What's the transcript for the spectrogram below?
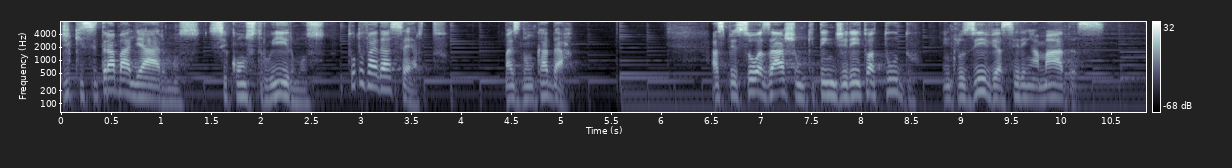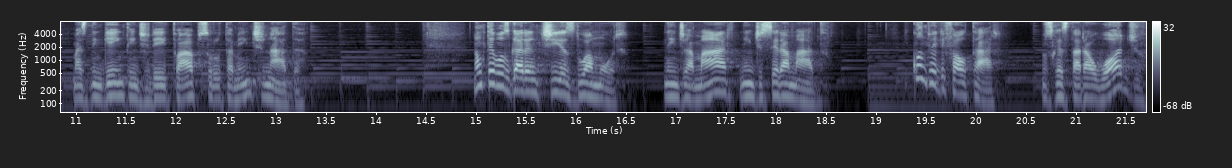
de que se trabalharmos, se construirmos, tudo vai dar certo. Mas nunca dá. As pessoas acham que têm direito a tudo, inclusive a serem amadas mas ninguém tem direito a absolutamente nada. Não temos garantias do amor, nem de amar, nem de ser amado. E quando ele faltar, nos restará o ódio?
